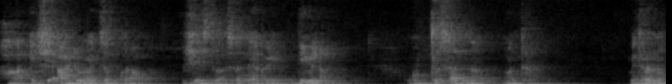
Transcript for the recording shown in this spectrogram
हा एकशे आठ वेळा जप करावा. विशेषतः संध्याकाळी दिवे लावून गुप्त साधना मंत्र. मित्रांनो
